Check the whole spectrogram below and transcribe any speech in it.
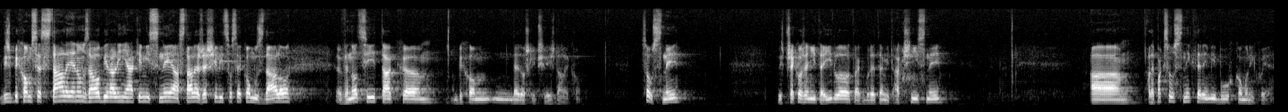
Když bychom se stále jenom zaobírali nějakými sny a stále řešili, co se komu zdálo v noci, tak ehm, bychom nedošli příliš daleko. Jsou sny, když překořeníte jídlo, tak budete mít akční sny. A, ale pak jsou sny, kterými Bůh komunikuje.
